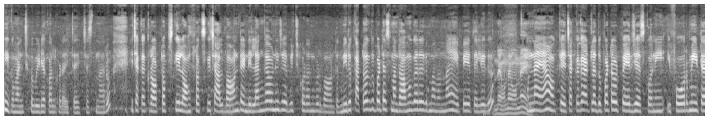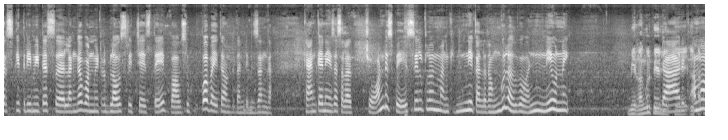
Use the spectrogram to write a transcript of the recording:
మీకు మంచిగా వీడియో కాల్ కూడా అయితే ఇచ్చేస్తున్నారు. ఈ చక్క క్రాప్ టాప్స్కి లాంగ్ ఫ్రాక్స్కి చాలా బాగుంటాయండి. లంగావని చేయించుకోవడానికి కూడా బాగుంటుంది. మీరు కట్వర్క్ దుపట్టాస్ మన రాము గారి దగ్గర మన ఉన్నాయి? అయిపోయే తెలియదు ఉన్నాయా ఓకే చక్కగా అట్లా దుపట్టా ఒకటి పేర్ చేసుకొని ఈ ఫోర్ మీటర్స్కి త్రీ మీటర్స్ లంగా వన్ మీటర్ బ్లౌజ్ స్టిచ్ చేస్తే బాగా సూపర్ అయితే ఉంటుందండి నిజంగా. క్యాన్ క్యాన్ వేసి అసలు చూడండి స్పేస్ సిల్క్లో మనకి ఇన్ని కలర్ రంగులు అదిగో అన్నీ ఉన్నాయి. మీ రంగుల పేరు ఈ అమ్మో.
